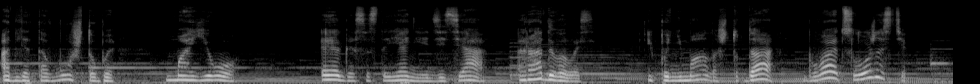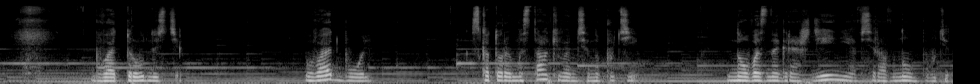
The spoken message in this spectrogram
а для того, чтобы мое эго-состояние дитя радовалось и понимала, что да, бывают сложности, бывают трудности, бывает боль, с которой мы сталкиваемся на пути, но вознаграждение все равно будет.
